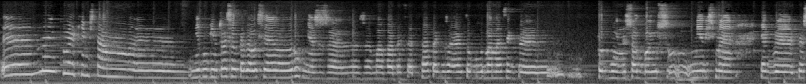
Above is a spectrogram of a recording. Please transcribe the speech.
E, No i po jakimś tam e, niedługim czasie okazało się również, że, że ma wadę serca, także to był dla nas jakby podwójny szok, bo już mieliśmy jakby też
